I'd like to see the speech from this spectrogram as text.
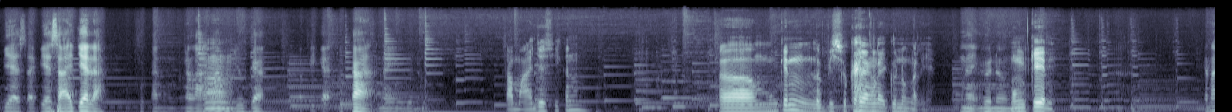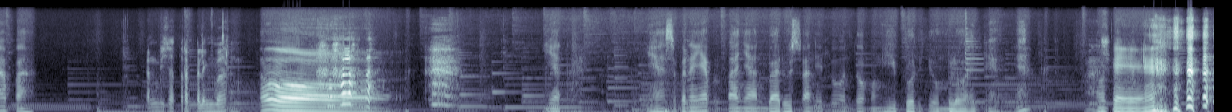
biasa-biasa aja lah. Bukan ngelarang Hmm. juga. Tapi gak suka naik gunung. Sama aja sih kan. Eh, mungkin lebih suka yang naik gunung kali ya? Naik gunung. Mungkin. Kenapa? Kan bisa traveling bareng. Oh. Iya lah. ya sebenarnya pertanyaan barusan itu untuk menghibur jomblo aja ya. Oke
